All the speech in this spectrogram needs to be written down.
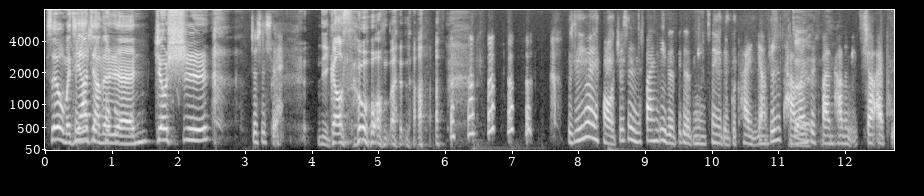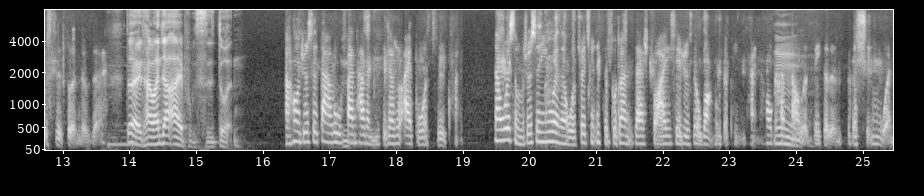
所以，我们今天要讲的人就是 就是谁？你告诉我们啊！不是因为哦，就是翻译的这个名称有点不太一样，就是台湾是翻他的名字叫爱普斯顿，对不对？对，台湾叫爱普斯顿。然后就是大陆翻他的名字叫做爱波斯坦。那为什么？就是因为呢，我最近一直不断的在刷一些就是网络的平台，然后看到了这个人这个新闻。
